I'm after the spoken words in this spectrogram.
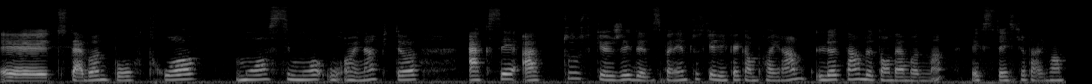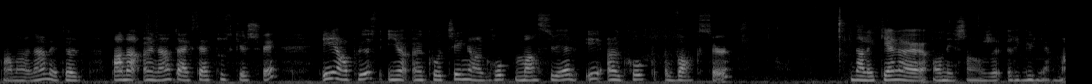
tu t'abonnes pour trois mois, six mois ou un an, puis tu as accès à tout ce que j'ai de disponible, tout ce que j'ai fait comme programme, le temps de ton abonnement. Fait que si tu t'inscris par exemple pendant un an, ben, pendant un an, tu as accès à tout ce que je fais. Et en plus, il y a un coaching en groupe mensuel et un groupe Voxer dans lequel euh, on échange régulièrement.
